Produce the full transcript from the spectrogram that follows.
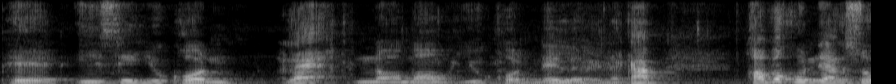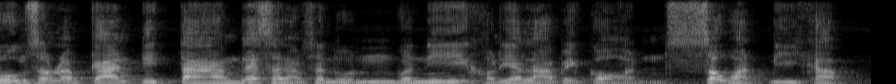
เพจ Easy ยุคนและ Normal ยุคนได้เลยนะครับ ขอบพระคุณอย่างสูงสำหรับการติดตามและสนับสนุนวันนี้ขออนุญาตลาไปก่อน สวัสดีครับ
